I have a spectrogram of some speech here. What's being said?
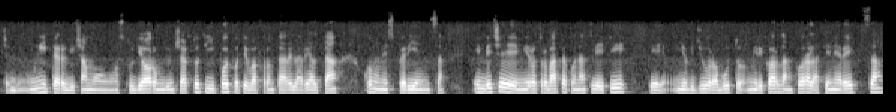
cioè, un iter, diciamo, studiorum di un certo tipo e potevo affrontare la realtà con un'esperienza. E invece mi ero trovata con atleti che, io vi giuro, avuto, mi ricordo ancora la tenerezza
